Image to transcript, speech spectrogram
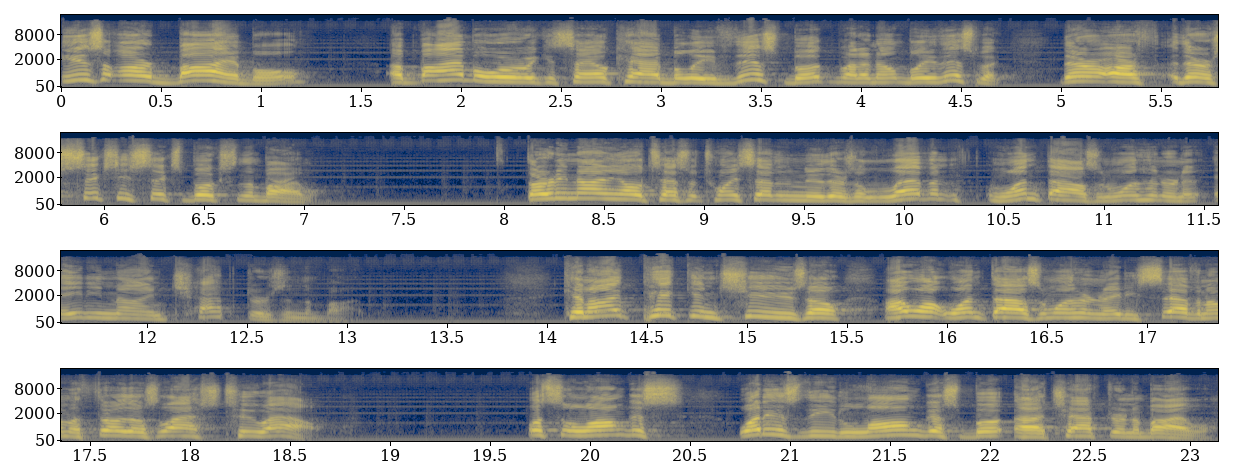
Is our Bible a Bible where we can say, okay, I believe this book, but I don't believe this book? There are, there are 66 books in the Bible. 39 in the Old Testament, 27 in the New. There's 11, 1,189 chapters in the Bible. Can I pick and choose? Oh, I want 1,187. I'm going to throw those last two out. What's the longest what is the longest book, uh, chapter in the Bible?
